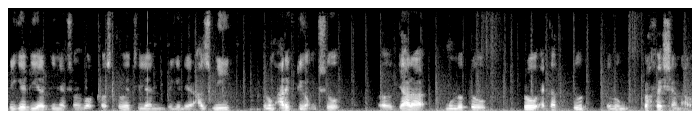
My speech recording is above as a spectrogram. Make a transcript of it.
ব্রিগেডিয়ার যিনি একসময় বরখাস্ত হয়েছিলেন, ব্রিগেডিয়ার আজমি, এবং আরেকটি অংশ যারা মূলত প্রো একাত্তর এবং প্রফেশনাল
